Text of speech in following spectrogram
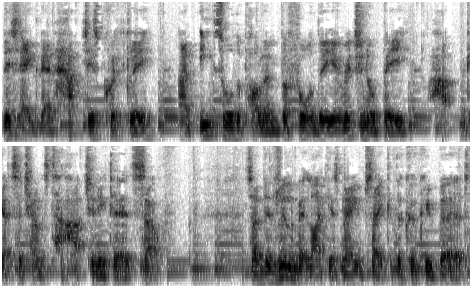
This egg then hatches quickly and eats all the pollen before the original bee gets a chance to hatch and eat it itself. So it's a little bit like its namesake, the cuckoo bird.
